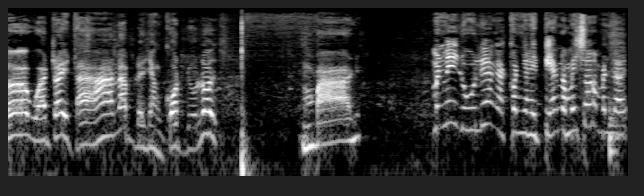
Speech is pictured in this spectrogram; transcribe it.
เออว่าใจตารับแต่ยังกดอยู่เลยบานี่ มันไม่รู้เรื่องอะ คนอย่างไอ้เปียกเราไม่ชอบมันเลย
